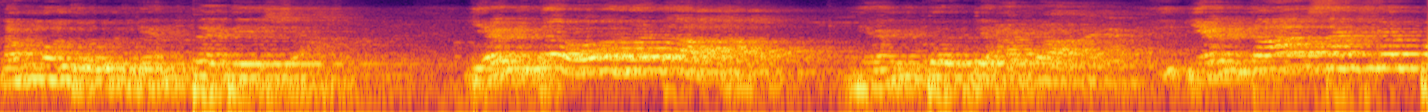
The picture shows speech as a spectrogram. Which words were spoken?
ನಮ್ಮದು ಎಂಥ ದೇಶ? ಎಂಥ ಹೋರಾಟ? ಎಂಥ ತ್ಯಾಗ? ಎಂಥ ಸಂಕಲ್ಪ?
